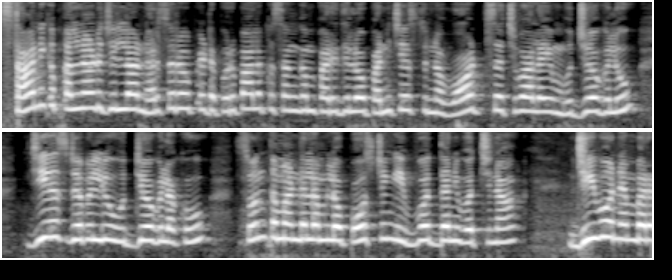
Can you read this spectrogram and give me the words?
స్థానిక పల్నాడు జిల్లా నరసరావుపేట పురపాలక సంఘం పరిధిలో పనిచేస్తున్న వార్డ్ సచివాలయం ఉద్యోగులు జీఎస్డబ్ల్యూ ఉద్యోగులకు సొంత మండలంలో పోస్టింగ్ ఇవ్వొద్దని వచ్చిన జీవో నెంబర్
